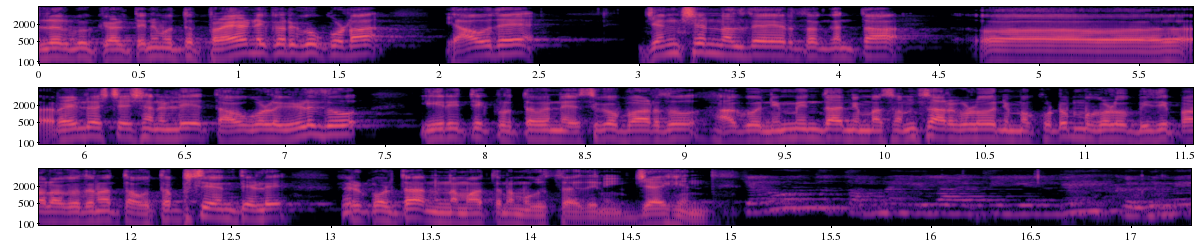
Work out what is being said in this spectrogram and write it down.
ಎಲ್ಲರಿಗೂ ಕೇಳ್ತೀನಿ. ಮತ್ತು ಪ್ರಯಾಣಿಕರಿಗೂ ಕೂಡ ಯಾವುದೇ ಜಂಕ್ಷನ್ ಅಲ್ಲದೆ ಇರತಕ್ಕಂಥ ರೈಲ್ವೆ ಸ್ಟೇಷನಲ್ಲಿ ತಾವುಗಳು ಇಳಿದು ಈ ರೀತಿ ಕೃತ್ಯವನ್ನು ಎಸಗಬಾರ್ದು ಹಾಗೂ ನಿಮ್ಮಿಂದ ನಿಮ್ಮ ಸಂಸಾರಗಳು ನಿಮ್ಮ ಕುಟುಂಬಗಳು ಬೀದಿ ಪಾಲಾಗೋದನ್ನು ತಾವು ತಪ್ಪಿಸಿ ಅಂತೇಳಿ ಹೇಳ್ಕೊಳ್ತಾ ನನ್ನ ಮಾತನ್ನು ಮುಗಿಸ್ತಾ ಇದ್ದೀನಿ. ಜೈ ಹಿಂದ್. ಕೆಲವೊಂದು ತಮ್ಮ ಇಲಾಖೆಯಲ್ಲಿ ಕಡಿಮೆ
